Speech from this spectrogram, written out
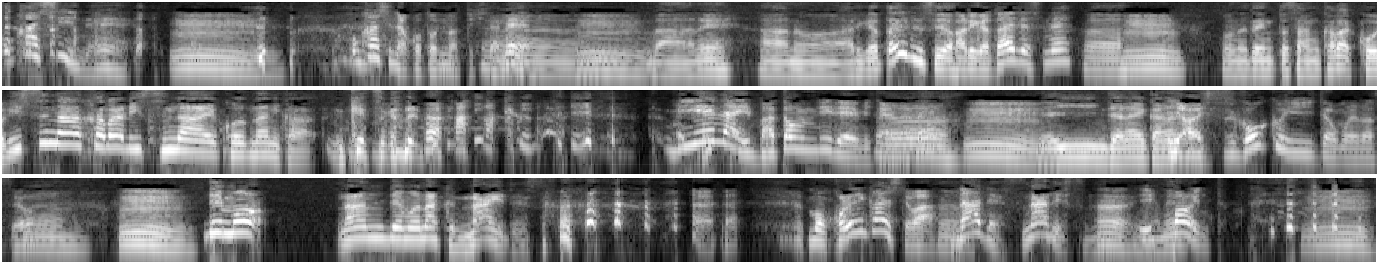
おかしいね。うん。おかしなことになってきたね。ううんん。まあね、あのーありがたいですよ。ありがたいですね。ううんん。このデントさんから、こう、リスナーからリスナーへ、こう、何か受け継がれていくっていう。見えないバトンリレーみたいなね。うん。いいんじゃないかな。いや、すごくいいと思いますよ。うんうん。でも、なんでもなくないです。もうこれに関しては、うんなです。なですね。うん、もうね1ポイント。うん。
